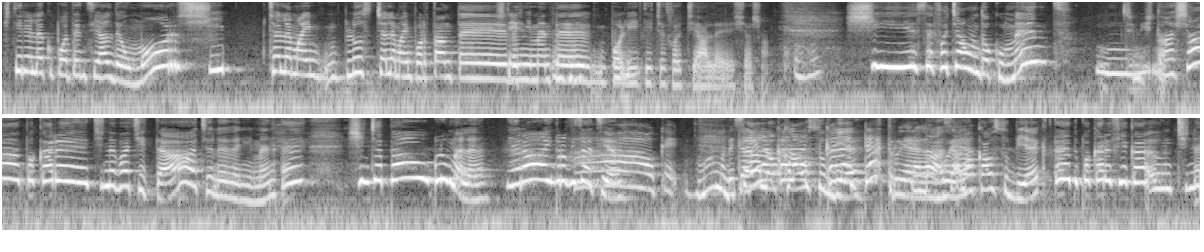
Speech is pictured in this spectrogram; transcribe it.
știrile cu potențial de umor și cele mai, plus cele mai importante Știi. evenimente uh-huh. politice, sociale și așa. Uh-huh. Și se făcea un document Ce mișto. Așa, pe care cineva citea acele evenimente și începeau glumele. Era improvizație. Ah, ok. Mamă, deci se era alocau ca, la, subiecte. ca la teatru era da, la voi, se era? alocau subiecte, după care fiecare, cine,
